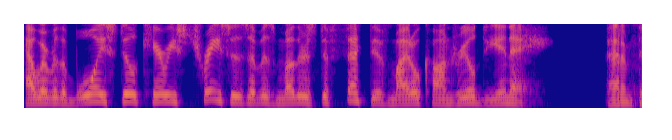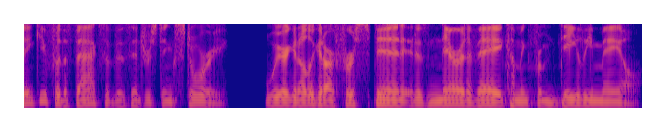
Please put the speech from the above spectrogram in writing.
However, the boy still carries traces of his mother's defective mitochondrial DNA. Adam, thank you for the facts of this interesting story. We are going to look at our first spin. It is narrative A coming from Daily Mail.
